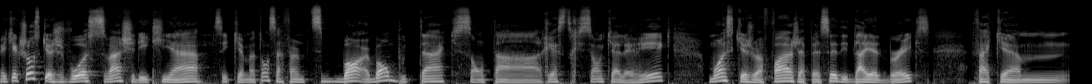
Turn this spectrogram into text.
Mais quelque chose que je vois souvent chez les clients, c'est que, mettons, ça fait un petit bon, un bon bout de temps qu'ils sont en restriction calorique. Moi, ce que je vais faire, j'appelle ça des diet breaks. Fait que hum,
